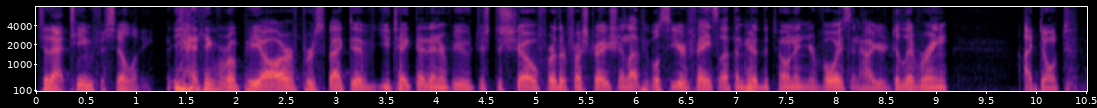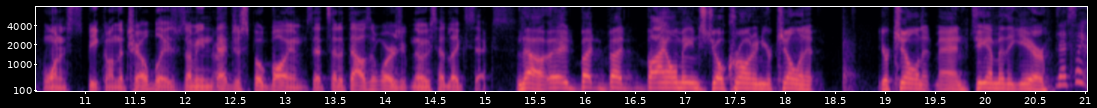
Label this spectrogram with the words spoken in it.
to that team facility. Yeah, I think from a PR perspective, you take that interview just to show further frustration. Let people see your face. Let them hear the tone in your voice and how you're delivering. I don't want to speak on the Trailblazers. I mean, that just spoke volumes. That said a thousand words, even though he said like six. No, uh, but but by all means, Joe Cronin, you're killing it. You're killing it, man. GM of the year. That's like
